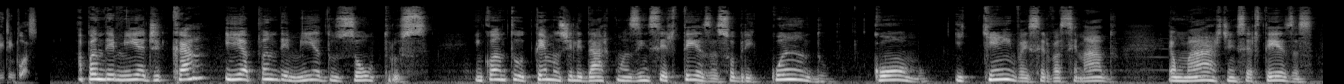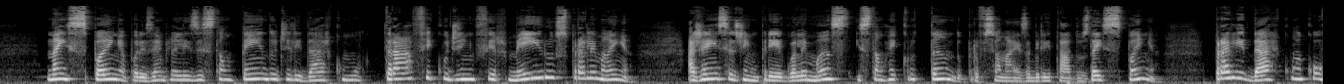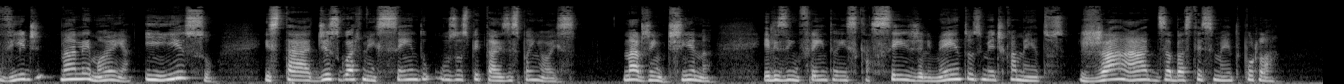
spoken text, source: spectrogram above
18 plus. A pandemia de cá e a pandemia dos outros. Enquanto temos de lidar com as incertezas sobre quando, como e quem vai ser vacinado, é um mar de incertezas. Na Espanha, por exemplo, eles estão tendo de lidar com o tráfico de enfermeiros para a Alemanha. Agências de emprego alemãs estão recrutando profissionais habilitados da Espanha para lidar com a Covid na Alemanha, e isso está desguarnecendo os hospitais espanhóis. Na Argentina, eles enfrentam escassez de alimentos e medicamentos. Já há desabastecimento por lá.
